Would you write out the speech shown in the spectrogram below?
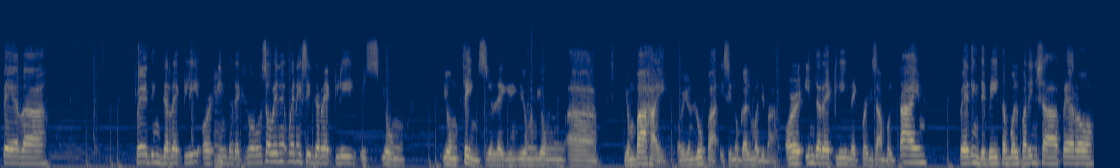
pera pwedeng directly or Mm. indirectly. So, when, I- when I say directly is yung yung things, yung like, yung yung ah, yung bahay or yung lupa isinugal mo, di ba? Or indirectly like for example, time, pwedeng debatable pa rin siya pero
